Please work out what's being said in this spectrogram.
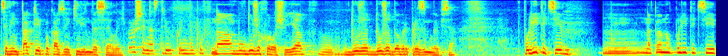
це він так тобі показує, який він веселий. Хороший настрій у коня був. Да, був дуже хороший. Я дуже, дуже добре приземлився. В політиці, напевно, в політиці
